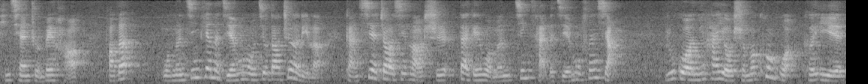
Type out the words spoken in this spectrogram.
提前准备好。好的，我们今天的节目就到这里了，感谢赵鑫老师带给我们精彩的节目分享。如果您还有什么困惑，可以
